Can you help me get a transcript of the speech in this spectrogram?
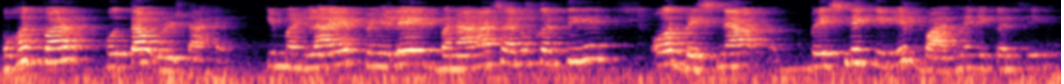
बहुत बार होता उल्टा है कि महिलाएँ पहले बनाना चालू करती है और बेचना, बेचने के लिए बाद में निकलती है।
